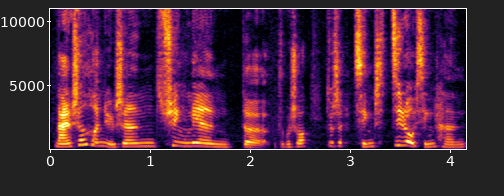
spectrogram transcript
男生和女生训练的怎么说，就是形肌肉形成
